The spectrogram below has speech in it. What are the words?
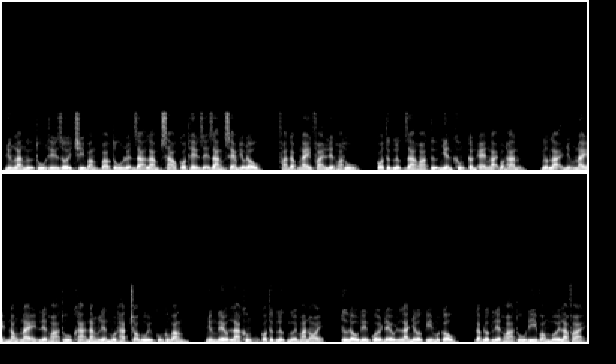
nhưng là ngự thú thế giới chỉ bằng vào tu luyện giả làm sao có thể dễ dàng xem hiểu đâu, phản gặp ngay phải liệt hỏa thú có thực lực ra hỏa tự nhiên không cần e ngại bọn hắn, ngược lại những này nóng này liệt hỏa thú khả năng liền một hạt cho bụi cũng không bằng, nhưng nếu là không có thực lực người mà nói, từ đầu đến cuối đều là nhớ kỹ một câu, gặp được liệt hỏa thú đi vòng mới là phải.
